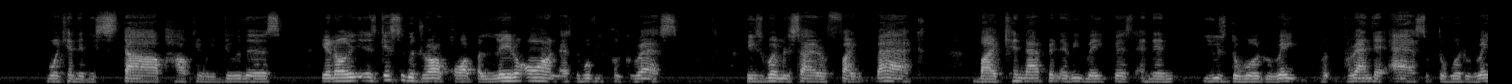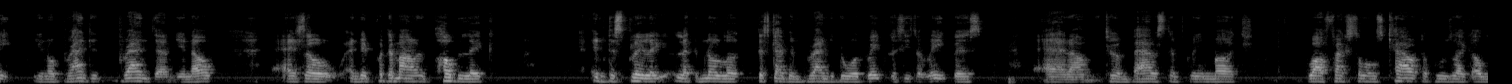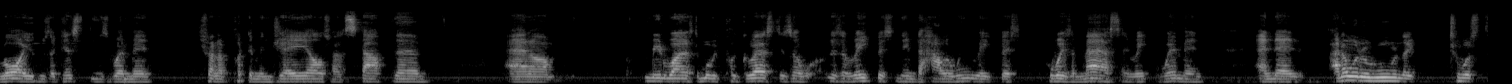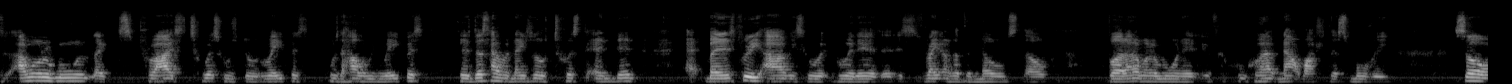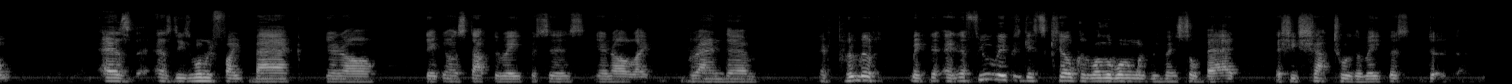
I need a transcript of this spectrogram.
when can they be stopped? How can we do this? You know, it gets to the draw part, but later on, as the movie progressed, these women decided to fight back by kidnapping every rapist and then use the word rape, brand their ass with the word rape, you know, branded, brand them, you know, and so and they put them out in public and display, like, let them know, look, this guy been branded the word rape because he's a rapist, and um, to embarrass them pretty much. While Frank Stallone's character, who's like a lawyer who's against these women, trying to put them in jail, trying to stop them, and um, meanwhile, as the movie progressed, there's a there's a rapist named the Halloween rapist who wears a mask and rape women, and then I don't want to ruin like too much. I want to ruin like surprise twist who's the rapist, who's the Halloween rapist. Because it does have a nice little twist ending, eh, but it's pretty obvious who it, who it is. It's right under the nose though, but I don't want to ruin it if who have not watched this movie. So as as these women fight back, you know, they're gonna stop the rapists. You know, like brand them and pretty much make the, and a few rapists gets killed because one of the women was revenge so bad that she shot two of the rapists. The,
